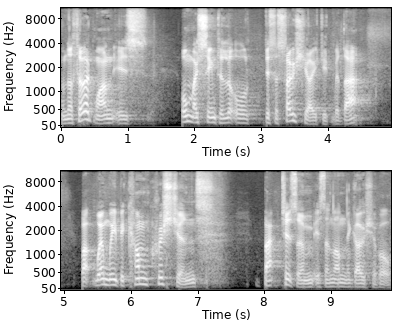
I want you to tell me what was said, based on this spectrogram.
And the third one is almost seems a little disassociated with that. But when we become Christians, baptism is a non negotiable.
